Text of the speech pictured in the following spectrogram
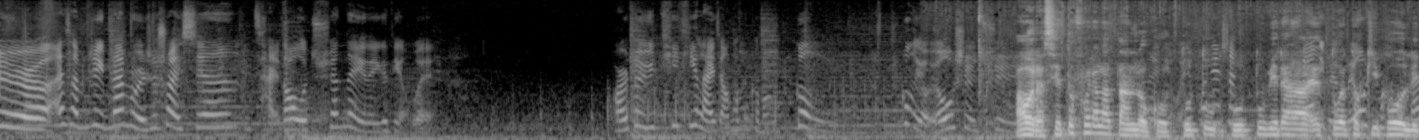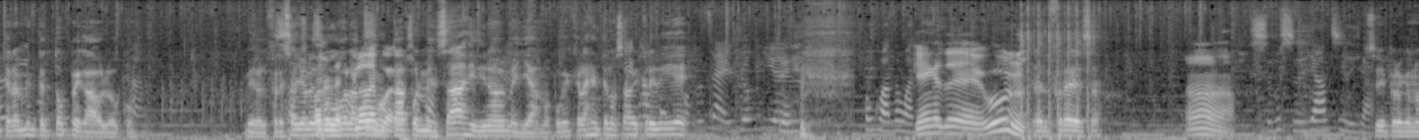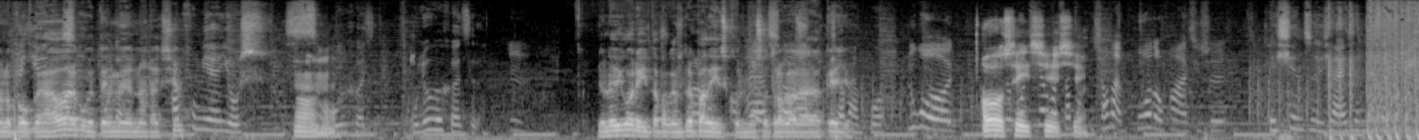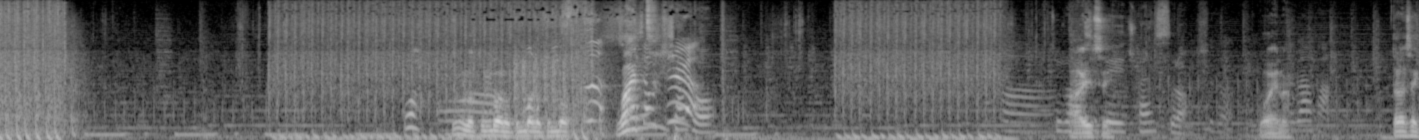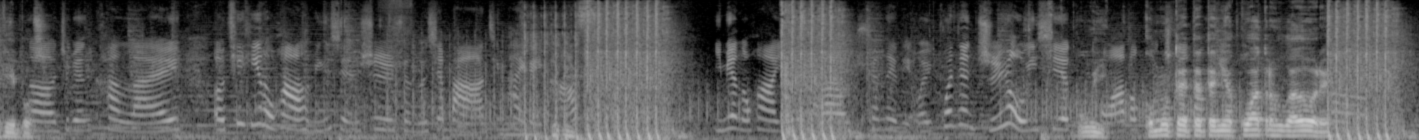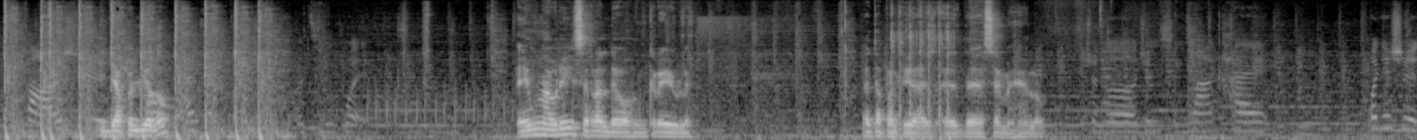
SMG Memory 是率先踩到了圈内的一个点位，而对于 TT 来讲，他们可能更更有优势去。 Ahora, si esto fuera la tan loco, tú, tú, tú tuvieras eh, tú estos equipos literalmente todos pegados, loco. Mira, el fresa yo le Por el digo hola estilo de cómo está juego. por mensaje y de una vez me llama. Porque es que la gente no sabe 非常 escribir 疯狂地在扔烟对，疯狂的往 ¿Quién es de...? Uh, el fresa. ah, 时不时压制一下。 Sí, pero que no lo puedo coger ahora porque estoy en medio de una 它 reacción. 后面 Yo le digo ahorita para que entre para Discord nosotros hablar oh, de aquello. Oh, sí, sí, sí. Uh, lo tumbó, lo tumbó, lo tumbó. What? Ahí sí. Bueno. Tres equipos. Uy, como usted tenía cuatro jugadores y ya perdió dos. Es un abrir y cerrar de ojo, increíble. Esta partida es, de SMG, loco.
